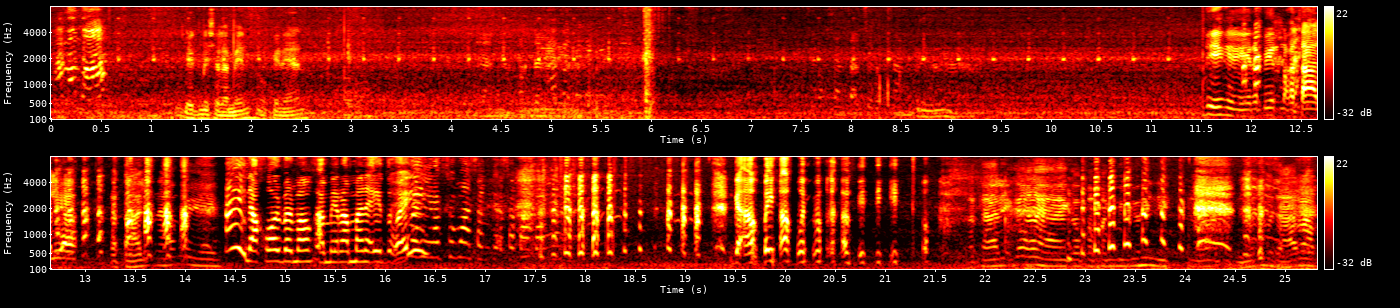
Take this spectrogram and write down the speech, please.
Mama mo? Bed may salamin, okay na yan. Pagdaliri mo. Siroksan, siroksan. Hindi, hirap hirap nakatali ah. Natali na ako eh. Ay, nako, ba mga cameraman na ito? Ay, Hirap sumasangga sa papa mo. Gaaway-away mo kami dito. Natali ka, ikaw pa pagbidyuhin eh. Dito mo sa harap.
